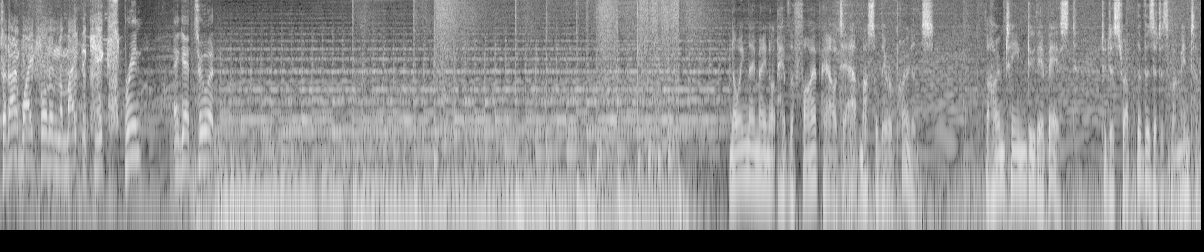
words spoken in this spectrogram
So don't wait for them to make the kick. Sprint and get to it. Knowing they may not have the firepower to outmuscle their opponents, the home team do their best to disrupt the visitors' momentum.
